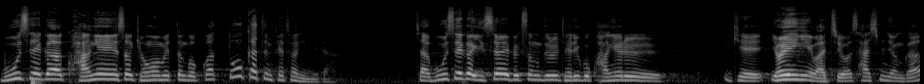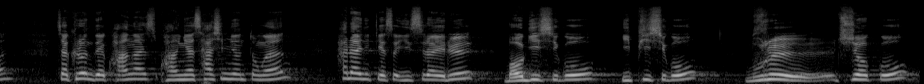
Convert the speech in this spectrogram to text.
모세가 광야에서 경험했던 것과 똑같은 패턴입니다. 자, 모세가 이스라엘 백성들을 데리고 광야를 이렇게 여행해 왔죠. 40년간. 자, 그런데 광야, 광야 40년 동안 하나님께서 이스라엘을 먹이시고 입히시고 물을 주셨고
